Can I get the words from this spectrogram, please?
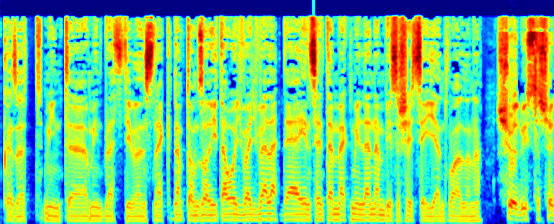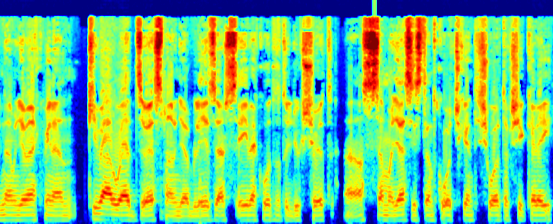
között, mint, mint Brad Stevensnek. Nem tudom, Zoli, te hogy vagy vele, de én szerintem Macmillan nem biztos, hogy szégyent vallana. Sőt, biztos, hogy nem, ugye Macmillan kiváló edző, ezt már ugye a Blazers évek óta tudjuk, sőt, azt hiszem, hogy assistant coachként is voltak sikerei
